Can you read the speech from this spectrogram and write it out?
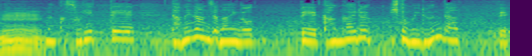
うん、なんかそれってダメなんじゃないのって考える人もいるんだって。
